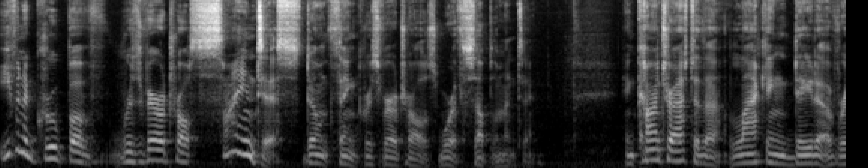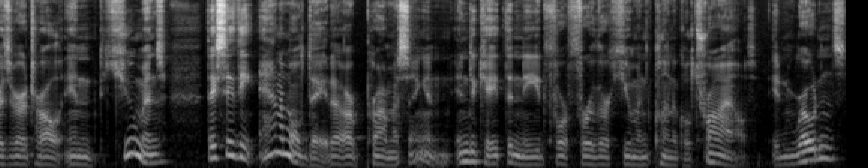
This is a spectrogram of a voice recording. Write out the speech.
Even a group of resveratrol scientists don't think resveratrol is worth supplementing. In contrast to the lacking data of resveratrol in humans, they say the animal data are promising and indicate the need for further human clinical trials. In rodents,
